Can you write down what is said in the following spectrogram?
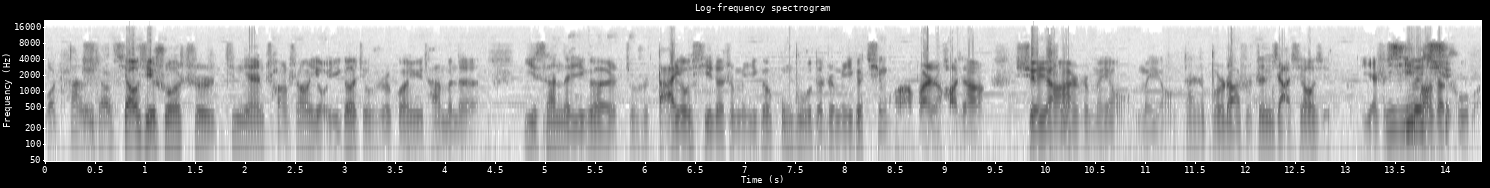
我看了一条消息，说是今年厂商有一个就是关于他们的 E 三的一个就是大游戏的这么一个公布的这么一个情况，反正好像《血缘二》是没有没有，但是不知道是真假消息，也是希望它出吧。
